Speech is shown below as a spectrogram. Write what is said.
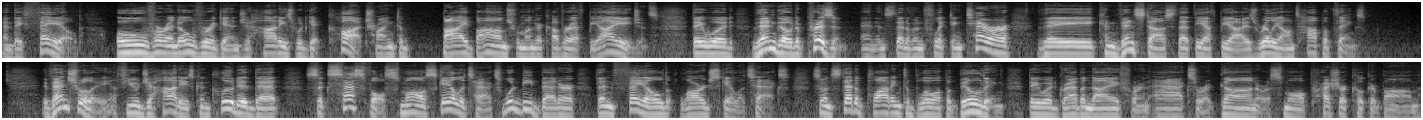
And they failed. Over and over again, jihadis would get caught trying to buy bombs from undercover FBI agents. They would then go to prison, and instead of inflicting terror, they convinced us that the FBI is really on top of things. Eventually, a few jihadis concluded that successful small scale attacks would be better than failed large scale attacks. So instead of plotting to blow up a building, they would grab a knife or an axe or a gun or a small pressure cooker bomb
